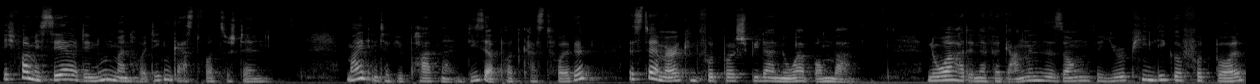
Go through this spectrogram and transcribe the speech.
Ich freue mich sehr, dir nun meinen heutigen Gast vorzustellen. Mein Interviewpartner in dieser Podcast-Folge ist der American Football-Spieler Noah Bomba. Noah hat in der vergangenen Saison der European League of Football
